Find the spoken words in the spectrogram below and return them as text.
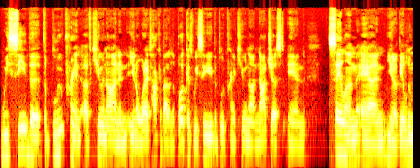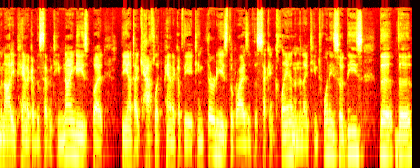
we see the the blueprint of qanon. And you know what i talk about in the book is we see the blueprint of qanon not just in salem and you know the illuminati panic of the 1790s but the anti-catholic panic of the 1830s the rise of the second klan in the 1920s so these the the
